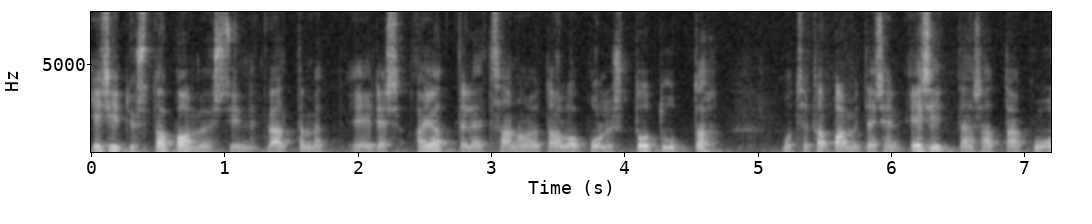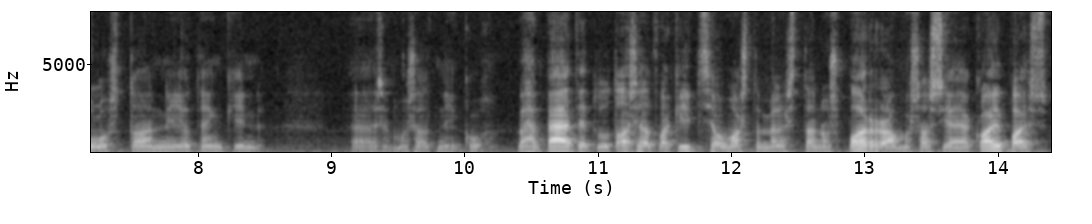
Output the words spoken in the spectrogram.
esitystapa myös siinä, että välttämättä ei edes ajattele, että sanoo jotain lopullista totuutta, mutta se tapa, miten sen esittää, saattaa kuulostaa niin jotenkin semmoiselta niin kuin, vähän päätetulta asialta, vaikka itse omasta mielestään on sparraamassa asiaa ja kaipaisi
